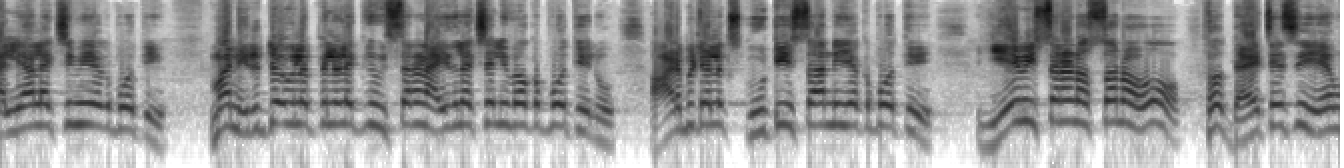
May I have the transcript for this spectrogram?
కళ్యాణ లక్ష్మి ఇవ్వకపోతే మా నిరుద్యోగుల పిల్లలకి ఇస్తానన్న ఐదు లక్షలు ఇవ్వకపోతే నువ్వు ఆడబిడ్డలకు స్కూటీ ఇస్తానని ఇవ్వకపోతే ఏమి ఇస్తానని వస్తానో? సో దయచేసి ఏం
